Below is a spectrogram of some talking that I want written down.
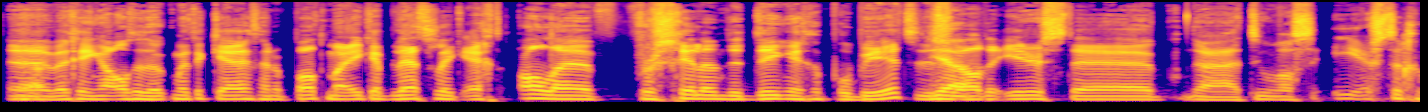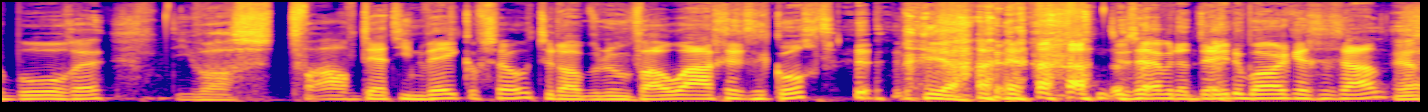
Eh, we gingen altijd ook met de caravan op pad. Maar ik heb letterlijk echt alle verschillende dingen geprobeerd. Dus Ja. we hadden eerst, eh, nou, toen was de eerste geboren. Die was 12, 13 weken of zo. Toen hadden we een vouwwagen gekocht. ja. toen zijn we naar Denemarken gegaan. Ja.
